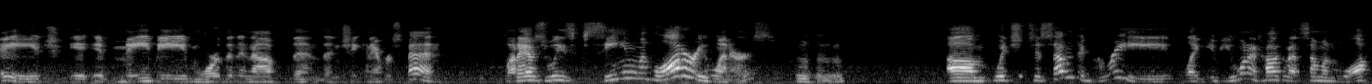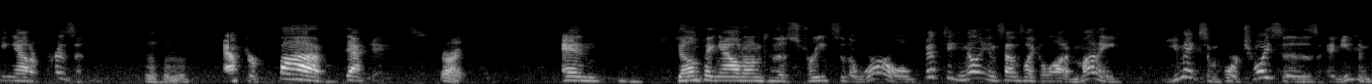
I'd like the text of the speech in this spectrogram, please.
age, it, it may be more than enough than than she can ever spend. But as we've seen with lottery winners, Mm-hmm. um, which to some degree, like if you want to talk about someone walking out of prison Mm-hmm. after five decades, Right. and dumping out onto the streets of the world. 15 million sounds like a lot of money. You make some poor choices, and you can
